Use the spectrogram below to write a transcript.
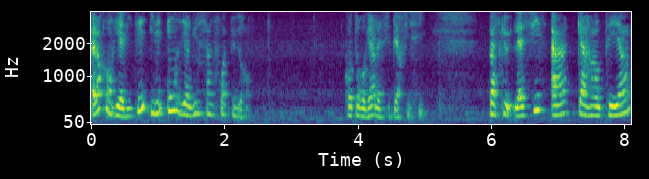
alors qu'en réalité, il est 11,5 fois plus grand quand on regarde la superficie. Parce que la Suisse a 41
